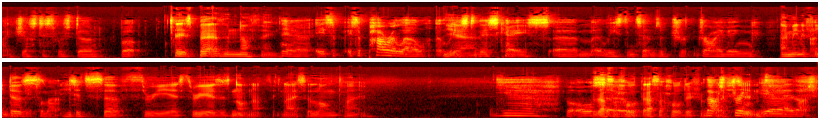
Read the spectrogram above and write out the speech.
like justice was done. But It's better than nothing. yeah, it's a, it's a parallel at least to this case, um, at least in terms of dr- driving. I mean, if he does, he did serve three years. Three years is not nothing. Like it's a long time. Yeah, but But also that's a whole. That's a whole different. that's question. drink. Yeah, that's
